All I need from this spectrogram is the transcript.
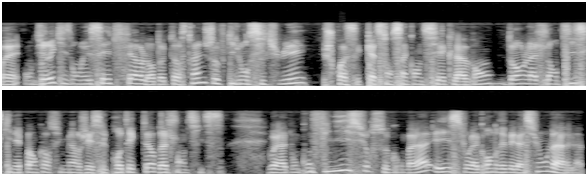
Ouais. On dirait qu'ils ont essayé de faire leur Doctor Strange, sauf qu'ils l'ont situé, je crois, c'est 450 siècles avant, dans l'Atlantis qui n'est pas encore submergé. Le protecteur d'Atlantis. Voilà. Donc, on finit sur ce combat-là et sur la grande révélation, la, la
